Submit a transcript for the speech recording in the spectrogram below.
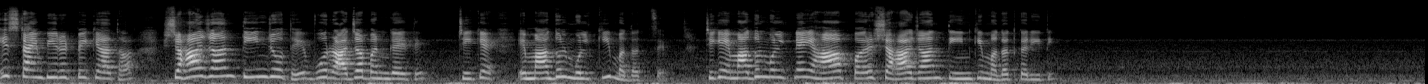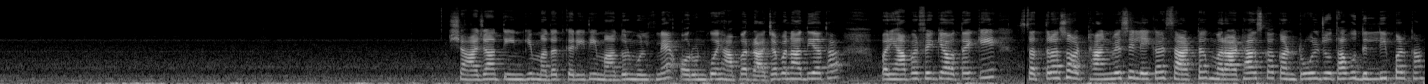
इस टाइम पीरियड पे क्या था? शाहजहां तीन जो थे, वो राजा बन गए थे, ठीक है? इमादुल मुल्क की मदद से। ठीक है इमादुल मुल्क ने यहाँ पर शाहजहाँ तीन की मदद करी थी। शाहजहाँ तीन की मदद करी थी मादुल मुल्क ने और उनको यहाँ पर राजा बना दिया था। पर यहाँ पर फिर क्या होता है कि सत्रह सौ अट्ठानवे से लेकर साठ तक मराठास का कंट्रोल जो था वो दिल्ली पर था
